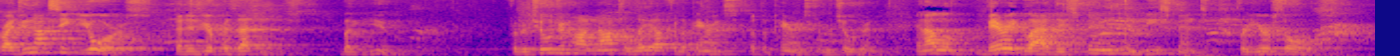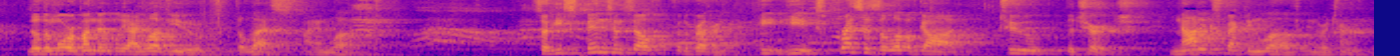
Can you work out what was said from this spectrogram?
For I do not seek yours, that is, your possessions, but you. For the children ought not to lay up for the parents, but the parents for the children. And I will very gladly spend and be spent for your souls. Though the more abundantly I love you, the less I am loved. So he spends himself for the brethren. He, he expresses the love of God to the church, not expecting love in return.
